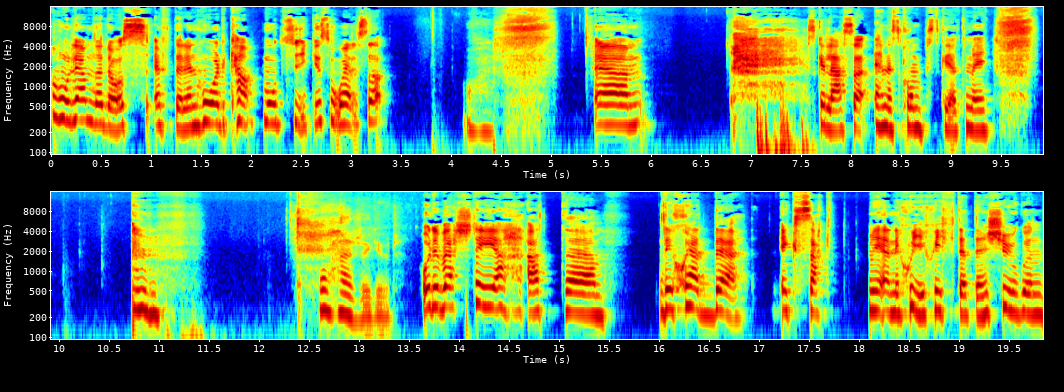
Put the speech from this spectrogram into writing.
Hon lämnade oss efter en hård kamp mot psykisk ohälsa. Ehm, jag ska läsa. Hennes kompis skrev till mig. Åh herregud. Och det värsta är att eh, det skedde exakt med energiskiftet den 20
